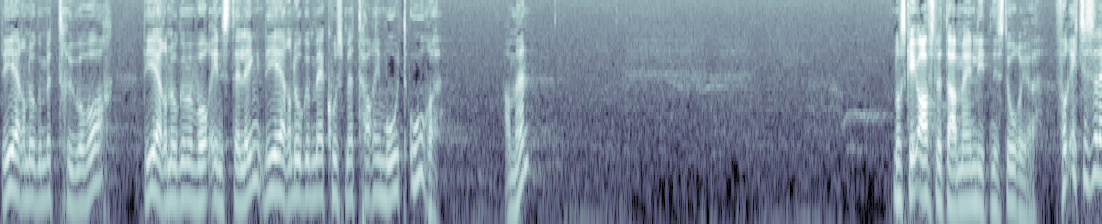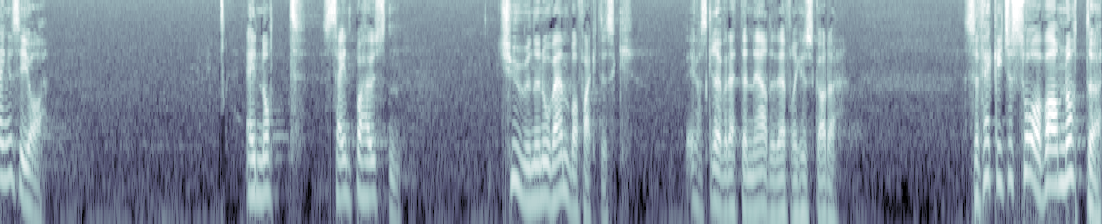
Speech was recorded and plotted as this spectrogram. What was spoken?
Det gjør noe med trua vår, det gjør noe med vår innstilling, det gjør noe med hvordan vi tar imot ordet. Amen. Nå skal jeg avslutte med en liten historie. For ikke så lenge siden, en natt seint på høsten, 20. november faktisk Jeg har skrevet dette ned, det er derfor jeg husker det. Så fikk jeg ikke sove om natta.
